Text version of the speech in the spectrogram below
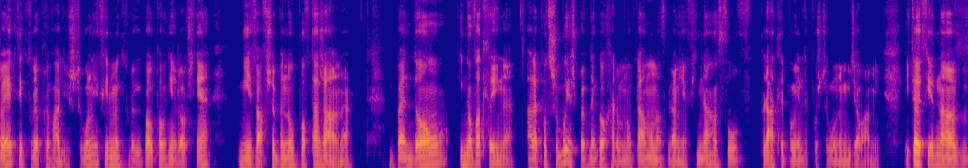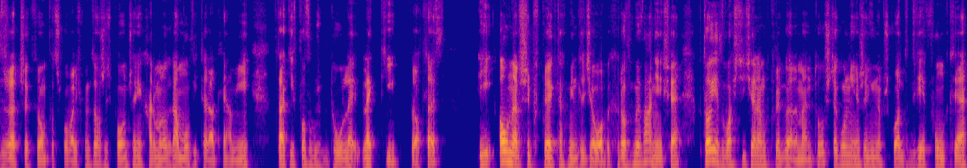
projekty, które prowadzisz, szczególnie firmy, które gwałtownie rośnie, nie zawsze będą powtarzalne, będą innowacyjne, ale potrzebujesz pewnego harmonogramu na wgranie finansów, pracy pomiędzy poszczególnymi działami. I to jest jedna z rzeczy, którą potrzebowaliśmy wdrożyć, połączenie harmonogramu z iteracjami w taki sposób, żeby to był le lekki proces, i ownership w projektach międzydziałowych, rozmywanie się, kto jest właścicielem którego elementu, szczególnie jeżeli na przykład dwie funkcje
